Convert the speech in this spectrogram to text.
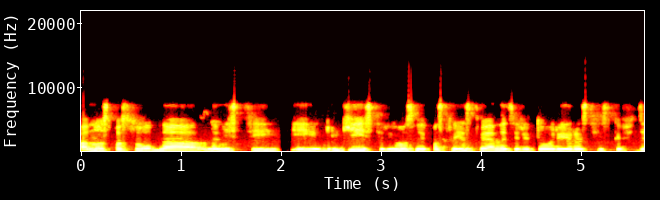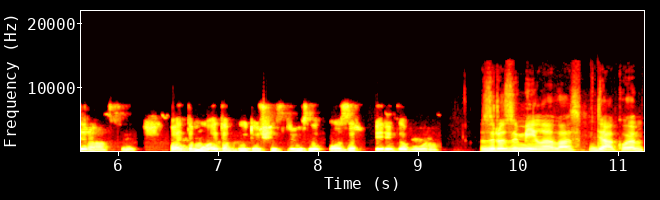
оно способно нанести и другие серьезные последствия на территории Российской Федерации. Поэтому это будет очень серьезный козырь переговоров. Зрозуміла вас, дякую.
